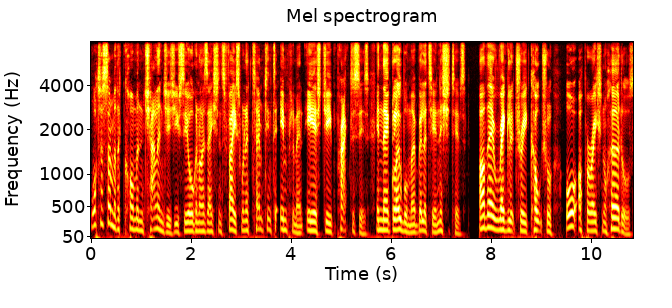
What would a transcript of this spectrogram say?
What are some of the common challenges you see organisations face when attempting to implement ESG practices in their global mobility initiatives? Are there regulatory, cultural, or operational hurdles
